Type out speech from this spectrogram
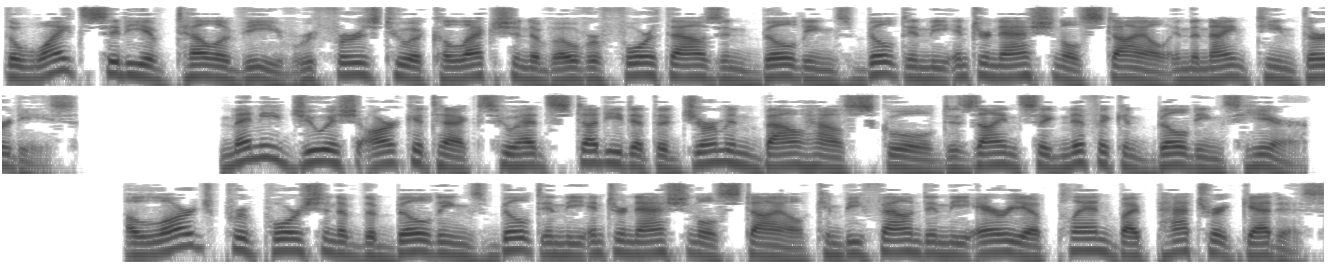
The White City of Tel Aviv refers to a collection of over 4,000 buildings built in the international style in the 1930s. Many Jewish architects who had studied at the German Bauhaus school designed significant buildings here. A large proportion of the buildings built in the international style can be found in the area planned by Patrick Geddes,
